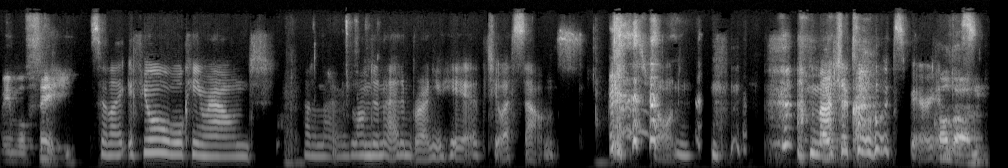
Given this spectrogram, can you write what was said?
Mean, we'll see. So, like, if you're walking around, I don't know, London or Edinburgh, and you hear TOS sounds, it's John. a magical experience. Hold on.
